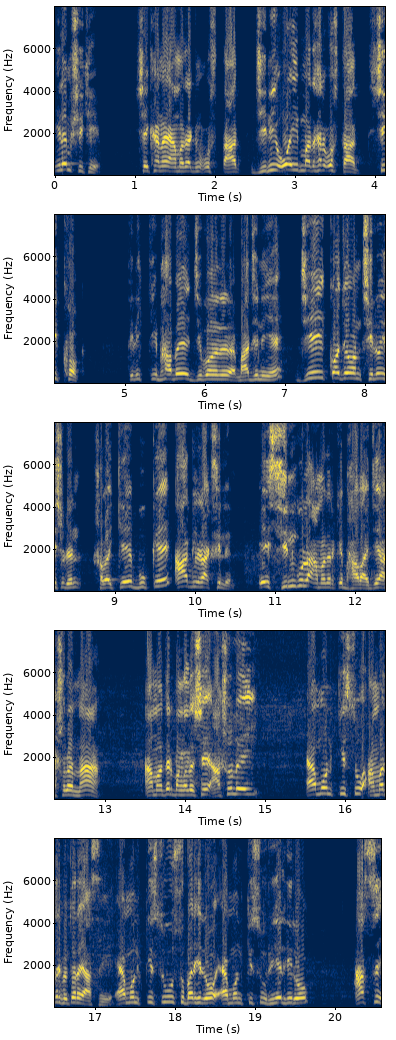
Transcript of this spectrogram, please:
ইলেম শিখে। সেখানে আমাদের একজন ওস্তাদ, যিনি ওই মাদ্রাসার ওস্তাদ, শিক্ষক, তিনি কীভাবে জীবনের বাজি নিয়ে যে কজন ছিল স্টুডেন্ট সবাইকে বুকে আগলে রাখছিলেন। এই সিনগুলো আমাদেরকে ভাবায় যে আসলে না, আমাদের বাংলাদেশে আসলেই এমন কিছু আমাদের ভেতরে আছে, এমন কিছু সুপার হিরো এমন কিছু রিয়েল হিরো আছে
